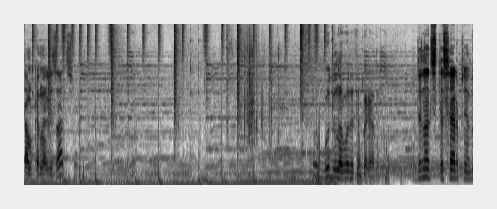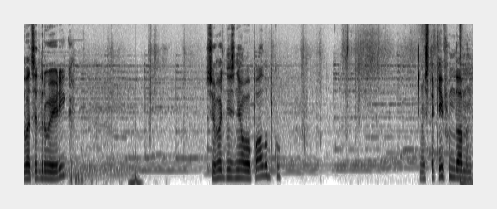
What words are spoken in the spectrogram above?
Там каналізація. Ну, Буду наводити порядок. 11 серпня 22 рік. Сьогодні зняв опалубку. Ось такий фундамент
